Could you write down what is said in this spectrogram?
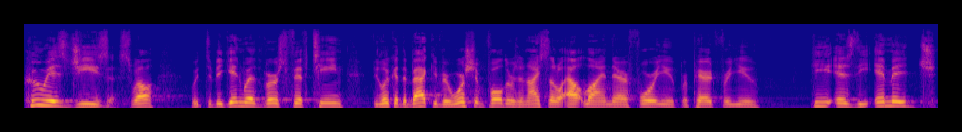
Who is Jesus? Well, to begin with, verse 15, if you look at the back of your worship folder, there's a nice little outline there for you, prepared for you. He is the image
